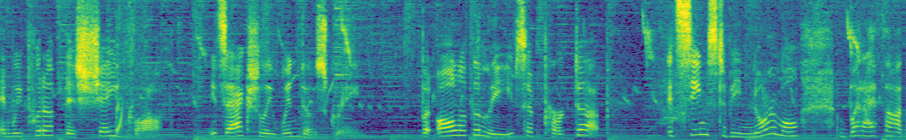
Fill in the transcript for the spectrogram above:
And we put up this shade cloth. It's actually window screen, but all of the leaves have perked up. It seems to be normal, but I thought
